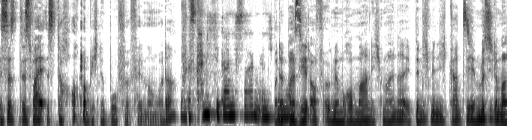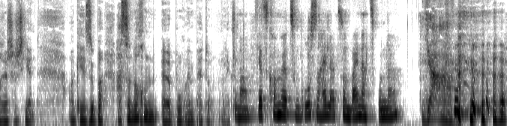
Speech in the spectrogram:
ist das, das war, ist doch auch, glaube ich, eine Buchverfilmung, oder? Oh, das kann ich dir gar nicht sagen, ehrlich Oder basiert auf irgendeinem Roman, ich meine, bin ich mir nicht gerade sicher, müsste ich noch mal recherchieren. Okay, super. Hast du noch ein äh, Buch im Petto, Alex? Genau, jetzt kommen wir zum großen Highlight, zum Weihnachtswunder. Ja!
